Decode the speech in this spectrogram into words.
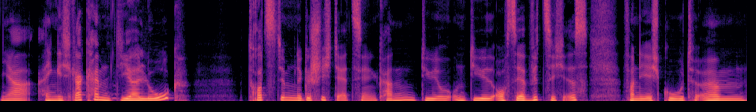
ja, eigentlich gar keinem Dialog trotzdem eine Geschichte erzählen kann, die und die auch sehr witzig ist, fand ich echt gut. Ähm,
